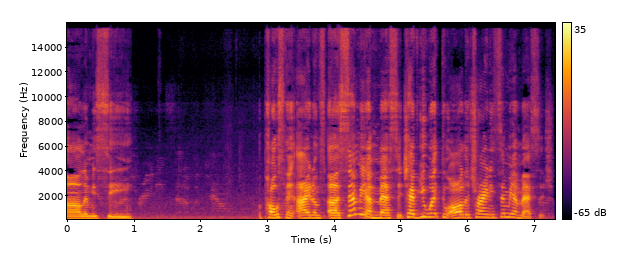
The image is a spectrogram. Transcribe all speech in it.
Uh, let me see. Posting items. Uh, send me a message. Have you went through all the training? Send me a message.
